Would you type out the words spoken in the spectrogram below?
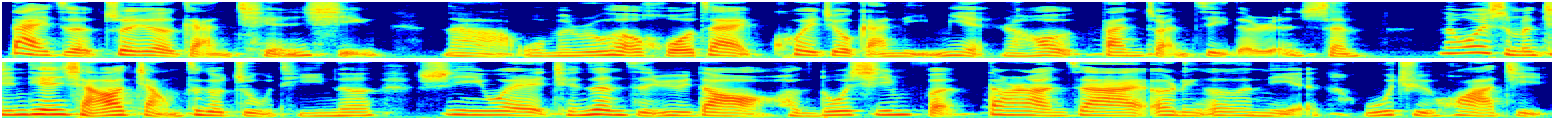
带着罪恶感前行。那我们如何活在愧疚感里面，然后翻转自己的人生？那为什么今天想要讲这个主题呢？是因为前阵子遇到很多新粉，当然在二零二二年舞曲化季，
